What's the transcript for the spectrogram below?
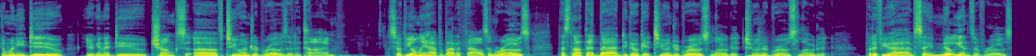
And when you do, you're going to do chunks of 200 rows at a time. So if you only have about a thousand rows, that's not that bad to go get 200 rows, load it, 200 rows, load it. But if you have, say, millions of rows,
